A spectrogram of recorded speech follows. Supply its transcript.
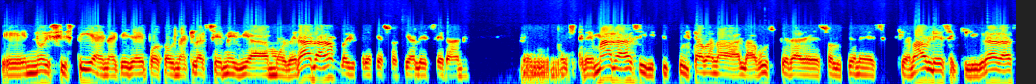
Eh, no existía en aquella época una clase media moderada, las diferencias sociales eran mm, extremadas y dificultaban la, la búsqueda de soluciones accionables, equilibradas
